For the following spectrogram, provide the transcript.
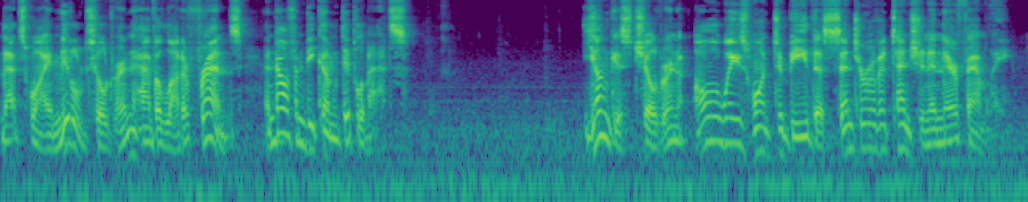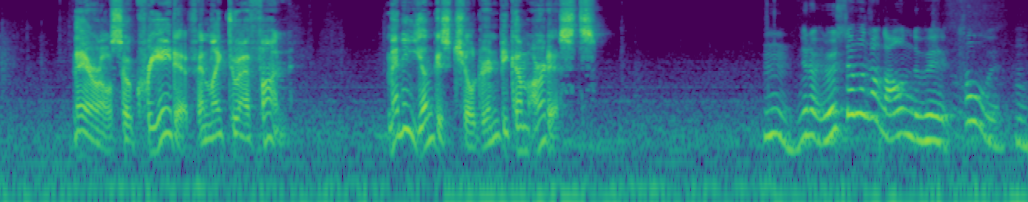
That's why middle children have a lot of friends and often become diplomats. Youngest children always want to be the center of attention in their family. They are also creative and like to have fun. Many youngest children become artists. 음, 얘랑 열세 문장 나오는데 왜 서우 왜? 어.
